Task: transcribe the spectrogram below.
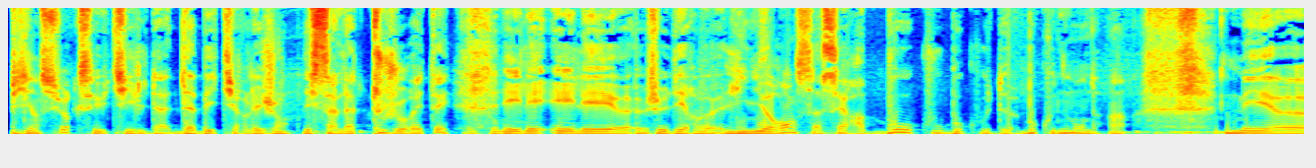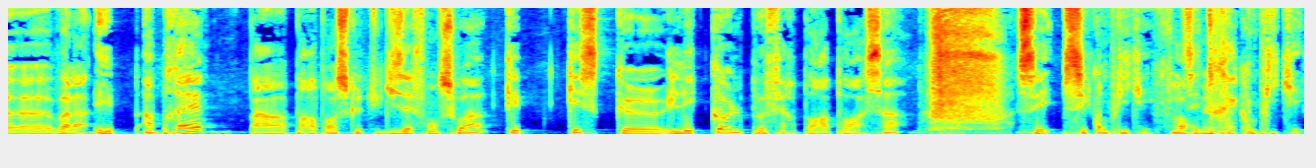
bien sûr que c'est utile d'a- d'abêtir les gens. Et ça l'a toujours été. Et les, et les, euh, je veux dire, euh, l'ignorance, ça sert à beaucoup, beaucoup de, beaucoup de monde. Hein. Mais euh, voilà. Et après, par, par rapport à ce que tu disais, François, qu'est- qu'est-ce que l'école peut faire par rapport à ça? C'est, compliqué. C'est très compliqué.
